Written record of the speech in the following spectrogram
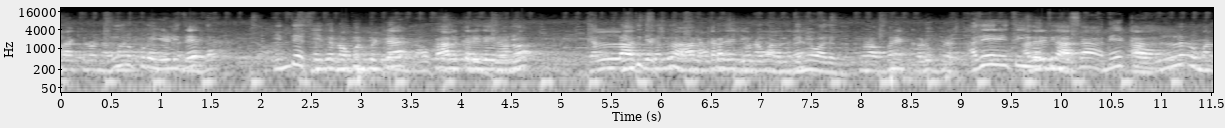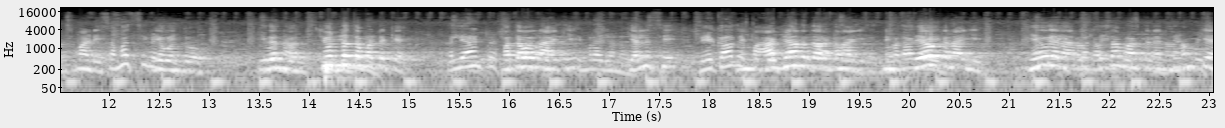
ಹಾಕಿರೋ ಎಲ್ಲರೂ ಕೂಡ ಹೇಳಿದ್ರಿಂದ ಹಿಂದೆ ಇದನ್ನು ಬಂದ್ಬಿಟ್ರೆ ಹಾಲು ಕರೀದೇ ಇರೋನು. ಎಲ್ಲ ಅಧ್ಯಕ್ಷರು ಹಾಲು ಕರೆದೇ ಜೀವನ ಮಾಡಿದ್ರೆ ಧನ್ಯವಾದಗಳು. ಇವನೊಬ್ಬನೇ ಕಡು ಪ್ರಶ್ನೆ ಅದೇ ರೀತಿ ಇದರಿಂದ ಅನೇಕ ಎಲ್ಲರೂ ಮನಸ್ಸು ಮಾಡಿ ಸಮಸ್ಯೆಗಳಿಗೆ ಒಂದು ಇದನ್ನ ಅತ್ಯುನ್ನತ ಮಟ್ಟಕ್ಕೆ ಕಲ್ಯಾಣ ಮತವನ್ನು ಹಾಕಿ ಗೆಲ್ಲಿಸಿ ಬೇಕಾದ ನಿಮ್ಮ ಆಜ್ಞಾನಧಾರಕನಾಗಿ ನಿಮ್ಮ ಸೇವಕನಾಗಿ ನಾನು ಕೆಲಸ ಮಾಡ್ತಾರೆ ಅನ್ನೋ ನಂಬಿಕೆ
